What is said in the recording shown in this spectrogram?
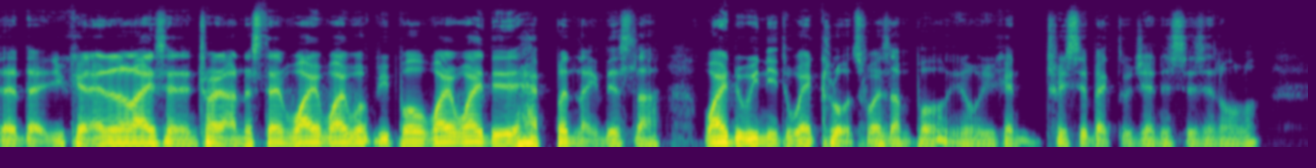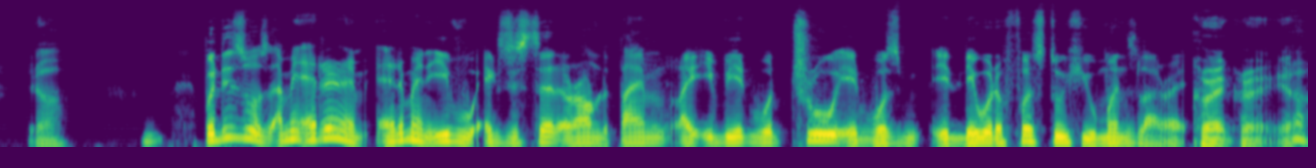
That that you can analyze and, try to understand why why were people why why did it happen like this lah? Why do we need to wear clothes, for example? You know, you can trace it back to Genesis and all. lor. Yeah. But this was, I mean, Adam and, Adam and Eve existed around the time, like if it were true, it was, it, they were the first two humans, lah, right? Correct, correct. Yeah.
